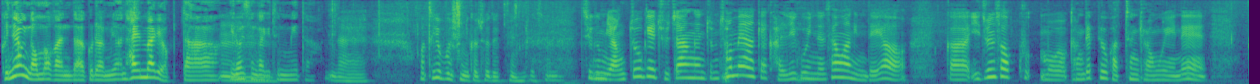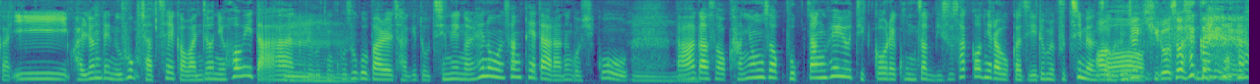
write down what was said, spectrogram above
그냥 넘어간다 그러면 할 말이 없다 이런 음. 생각이 듭니다. 네. 어떻게 보십니까, 조 대표님께서는? 지금 양쪽의 주장은 좀 첨예하게 갈리고 있는 상황인데요. 그러니까 이준석 뭐 당대표 같은 경우에는 그러니까 이 관련된 의혹 자체가 완전히 허위다. 음. 그리고 좀 고소고발을 자기도 진행을 해놓은 상태다라는 것이고 음. 나아가서 강용석 복당 회유 뒷거래 공작 미수 사건이라고까지 이름을 붙이면서 아, 굉장히 길어서 헷갈리네요. 네.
